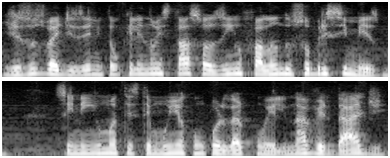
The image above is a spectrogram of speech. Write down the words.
Jesus vai dizer então que ele não está sozinho falando sobre si mesmo, sem nenhuma testemunha concordar com ele. Na verdade,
